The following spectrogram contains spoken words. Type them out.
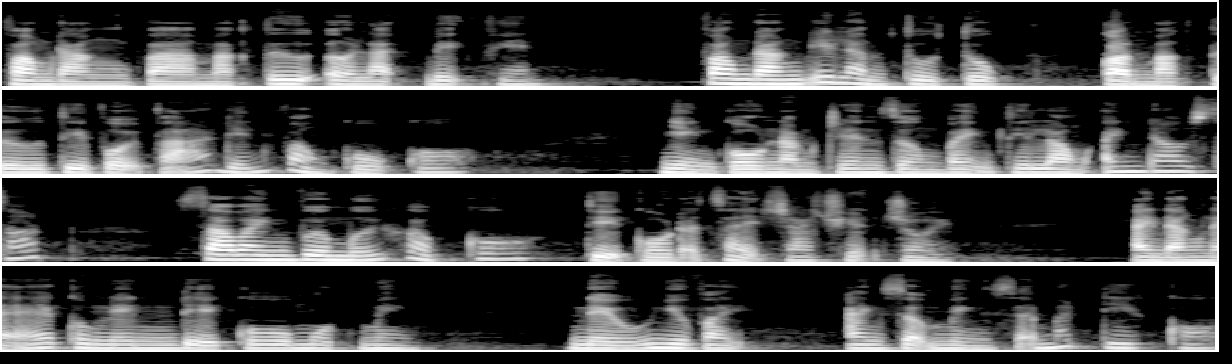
Phòng Đằng và Mạc Tư ở lại bệnh viện. Phòng Đằng đi làm thủ tục, còn Mạc Tư thì vội vã đến phòng của cô. Nhìn cô nằm trên giường bệnh thì lòng anh đau xót. Sao anh vừa mới gặp cô thì cô đã xảy ra chuyện rồi. Anh đáng lẽ không nên để cô một mình. Nếu như vậy, anh sợ mình sẽ mất đi cô.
